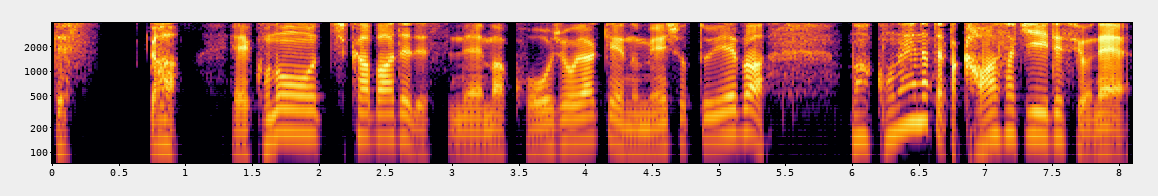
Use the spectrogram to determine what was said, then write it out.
ですが、えーこの近場でですね、まあ工場夜景の名所といえば、まあこの辺だとやっぱ川崎ですよね。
